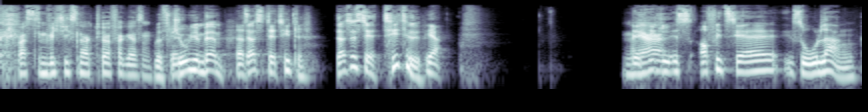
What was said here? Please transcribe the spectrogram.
Du hast den wichtigsten Akteur vergessen. with Ja. Julian Bam. Das, Das, ist der Titel. das ist der Titel. Ja, der Naja, Titel ist offiziell so lang.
